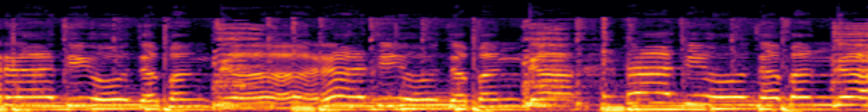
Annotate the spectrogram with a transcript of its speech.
راديو دبنجا راديو دبنجا راديو دبنجا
